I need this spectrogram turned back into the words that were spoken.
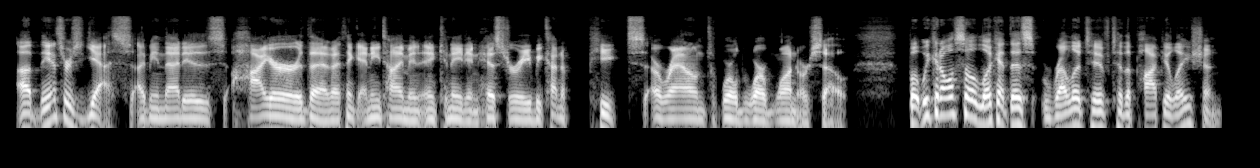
Uh, the answer is yes. I mean, that is higher than I think any time in, in Canadian history. We kind of peaked around World War One or so. But we could also look at this relative to the population.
